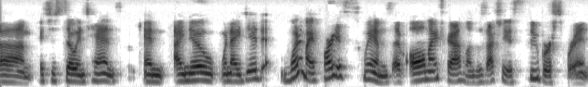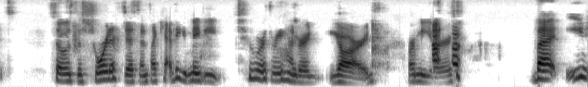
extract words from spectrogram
um, it's just so intense. And I know when I did one of my hardest swims of all my triathlons was actually a super sprint. So it was the shortest distance. I, can't, I think maybe two or 300 yards or meters. But you,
